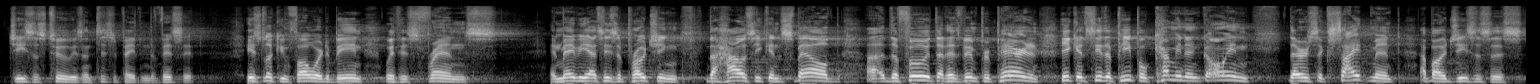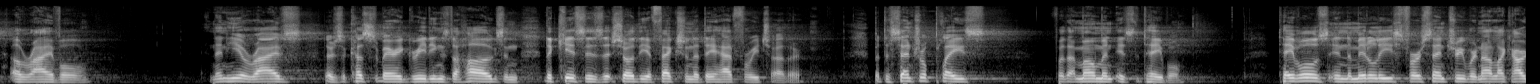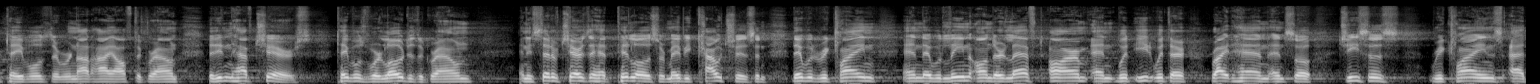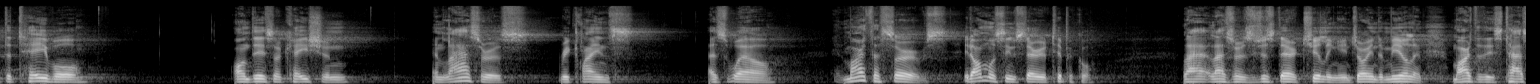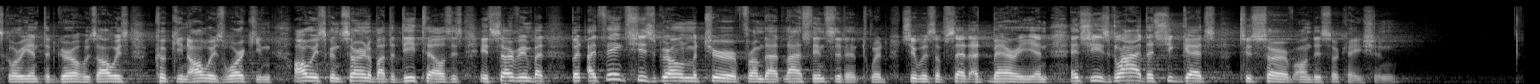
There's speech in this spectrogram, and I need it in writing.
Jesus, too, is anticipating the visit. He's looking forward to being with his friends. And maybe as he's approaching the house, he can smell uh, the food that has been prepared and he can see the people coming and going. There's excitement about Jesus' arrival. And then he arrives. There's the customary greetings, the hugs, and the kisses that show the affection that they had for each other. But the central place for that moment is the table. Tables in the Middle East, first century, were not like our tables. They were not high off the ground. They didn't have chairs. Tables were low to the ground. And instead of chairs, they had pillows or maybe couches. And they would recline and they would lean on their left arm and would eat with their right hand. And so Jesus reclines at the table on this occasion. And Lazarus reclines as well. And Martha serves. It almost seems stereotypical. Lazarus is just there chilling, enjoying the meal. And Martha, this task oriented girl who's always cooking, always working, always concerned about the details, is, is serving. But, but I think she's grown mature from that last incident when she was upset at Mary. And, and she's glad that she gets to serve on this occasion.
